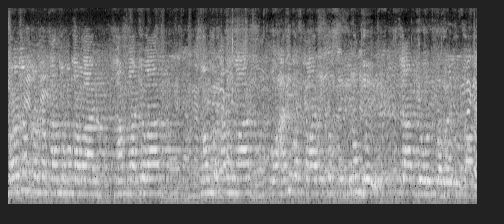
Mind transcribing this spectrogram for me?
ষড়যন্ত্র সাম্রাজ্যবাদ সম্প্রসারণবাদ ও আধিপত্যবাদী শক্তির বিরুদ্ধে জাতীয় ঐক্য গড়ে তুলতে হবে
